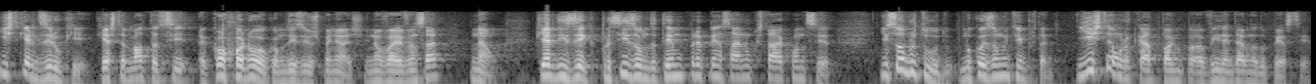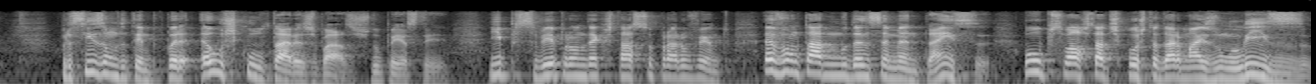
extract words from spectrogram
Isto quer dizer o quê? Que esta malta se acorronou, como dizem os espanhóis, e não vai avançar? Não. Quer dizer que precisam de tempo para pensar no que está a acontecer. E, sobretudo, uma coisa muito importante, e isto é um recado para a vida interna do PST, precisam de tempo para auscultar as bases do PST e perceber para onde é que está a superar o vento. A vontade de mudança mantém-se? Ou o pessoal está disposto a dar mais um lise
